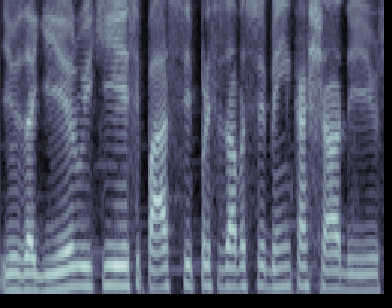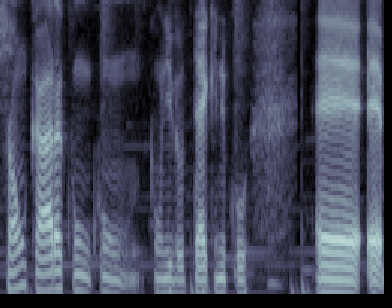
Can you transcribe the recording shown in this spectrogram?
e o zagueiro e que esse passe precisava ser bem encaixado e só um cara com, com, com nível técnico é, é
